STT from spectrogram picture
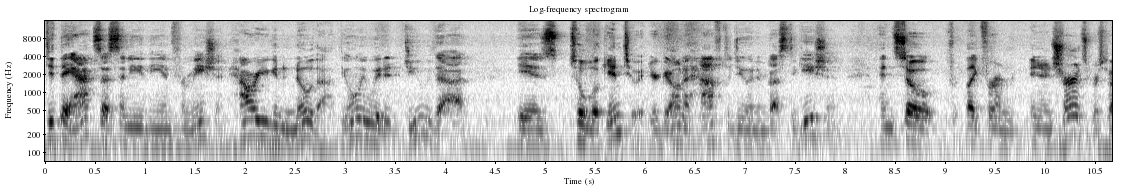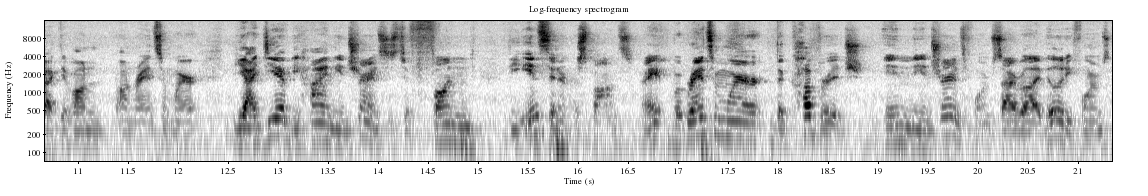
did they access any of the information? How are you going to know that? The only way to do that is to look into it. You're going to have to do an investigation. And so, like from an insurance perspective on, on ransomware, the idea behind the insurance is to fund the incident response, right? But ransomware, the coverage in the insurance forms, cyber liability forms,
